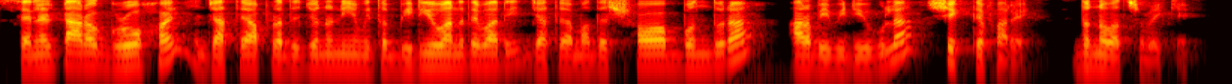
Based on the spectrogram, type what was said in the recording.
চ্যানেলটা আরও গ্রো হয়, যাতে আপনাদের জন্য নিয়মিত ভিডিও বানাতে পারি, যাতে আমাদের সব বন্ধুরা আরবি ভিডিওগুলো শিখতে পারে। ধন্যবাদ সবাইকে।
